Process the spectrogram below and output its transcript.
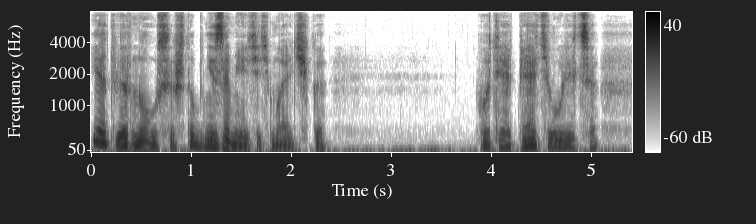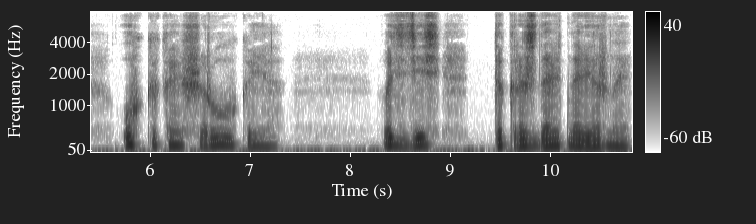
и отвернулся, чтобы не заметить мальчика. Вот и опять улица. Ох, какая широкая! Вот здесь так раздавит, наверное.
